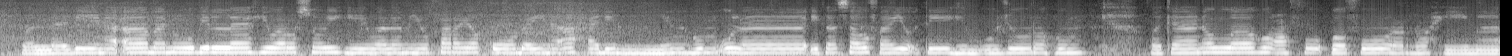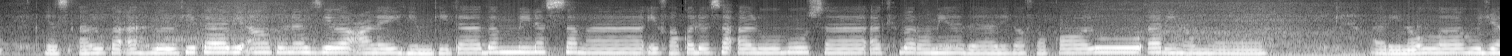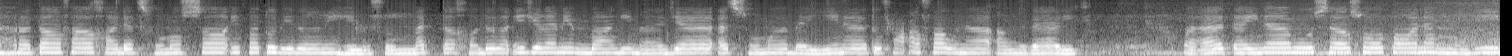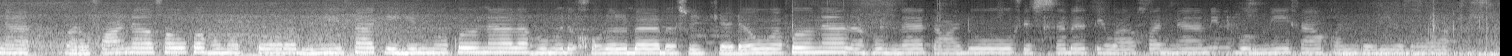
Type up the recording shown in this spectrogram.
والذين آمنوا بالله ورسله ولم يفرقوا بين أحد منهم أولئك سوف يؤتيهم أجورهم وكان الله غفورا رحيما. يسألك أهل الكتاب أن تنزل عليهم كتابا من السماء فقد سألوا موسى أكبر من ذلك فقالوا أرنا الله. أرنا الله جهرة فأخذتهم الصائقة بظلمهم ثم اتخذوا العجل من بعد ما جاءتهم البينات فعفونا عن ذلك. وآتينا موسى سلطانا مبينا ورفعنا فوقهم الطور بميثاقهم وقلنا لهم ادخلوا الباب سجدا وقلنا لهم لا تعدوا في السبت وأخذنا منهم ميثاقا غليظا.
